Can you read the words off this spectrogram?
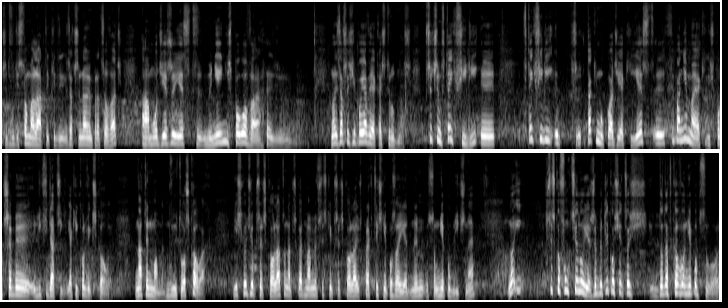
czy 20 laty, kiedy zaczynałem pracować, a młodzieży jest mniej niż połowa. No i zawsze się pojawia jakaś trudność. Przy czym w tej chwili w tej chwili przy takim układzie, jaki jest, chyba nie ma jakiejś potrzeby likwidacji jakiejkolwiek szkoły na ten moment. Mówimy tu o szkołach. Jeśli chodzi o przedszkola, to na przykład mamy wszystkie przedszkola już praktycznie poza jednym, są niepubliczne. No i wszystko funkcjonuje, żeby tylko się coś dodatkowo nie popsuło.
